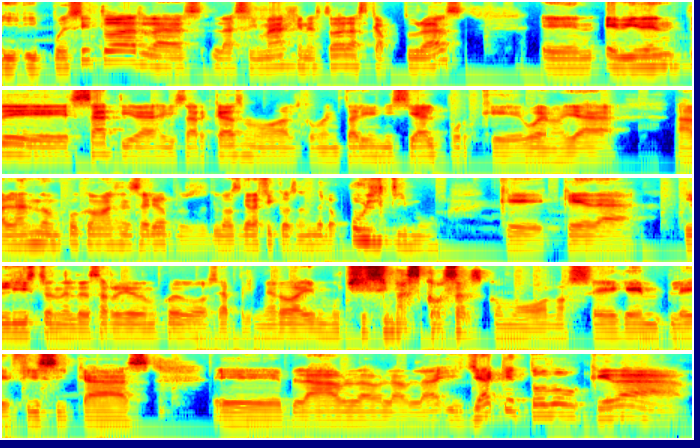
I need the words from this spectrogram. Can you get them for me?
Y, pues sí, todas las, imágenes, todas las capturas en evidente sátira y sarcasmo al comentario inicial, porque bueno, ya hablando un poco más en serio, pues los gráficos son de lo último que queda listo en el desarrollo de un juego. O sea, primero hay muchísimas cosas como, no sé, gameplay, físicas, eh, bla, bla, bla, bla. Y ya que todo queda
